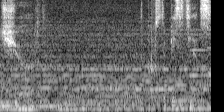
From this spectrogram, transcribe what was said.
Черт. Это просто пиздец.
